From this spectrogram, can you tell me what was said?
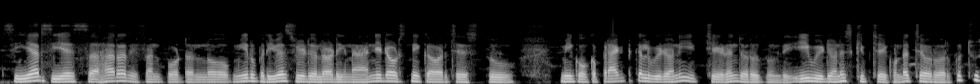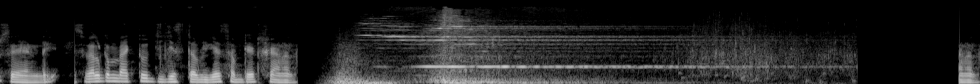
సిఆర్సిఎస్ సహారా రిఫండ్ పోర్టల్లో మీరు ప్రీవియస్ వీడియోలో అడిగిన అన్ని డౌట్స్ని కవర్ చేస్తూ మీకు ఒక ప్రాక్టికల్ వీడియోని చేయడం జరుగుతుంది. ఈ వీడియోని స్కిప్ చేయకుండా చివరి వరకు చూసేయండి. Welcome back to GSWS update channel channel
